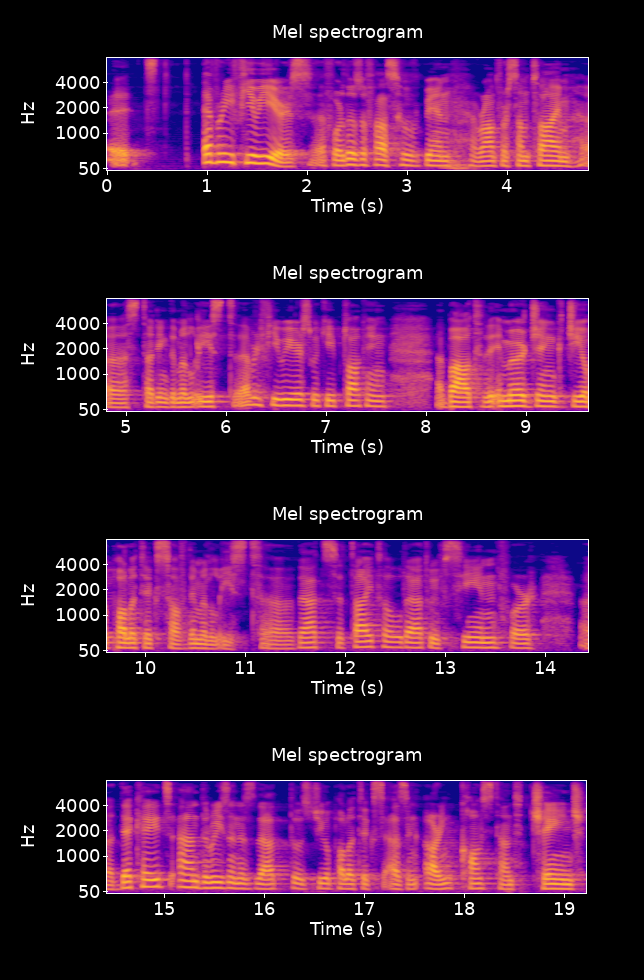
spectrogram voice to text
It's every few years, uh, for those of us who've been around for some time uh, studying the Middle East, every few years we keep talking about the emerging geopolitics of the Middle East. Uh, that's a title that we've seen for uh, decades, and the reason is that those geopolitics in, are in constant change.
